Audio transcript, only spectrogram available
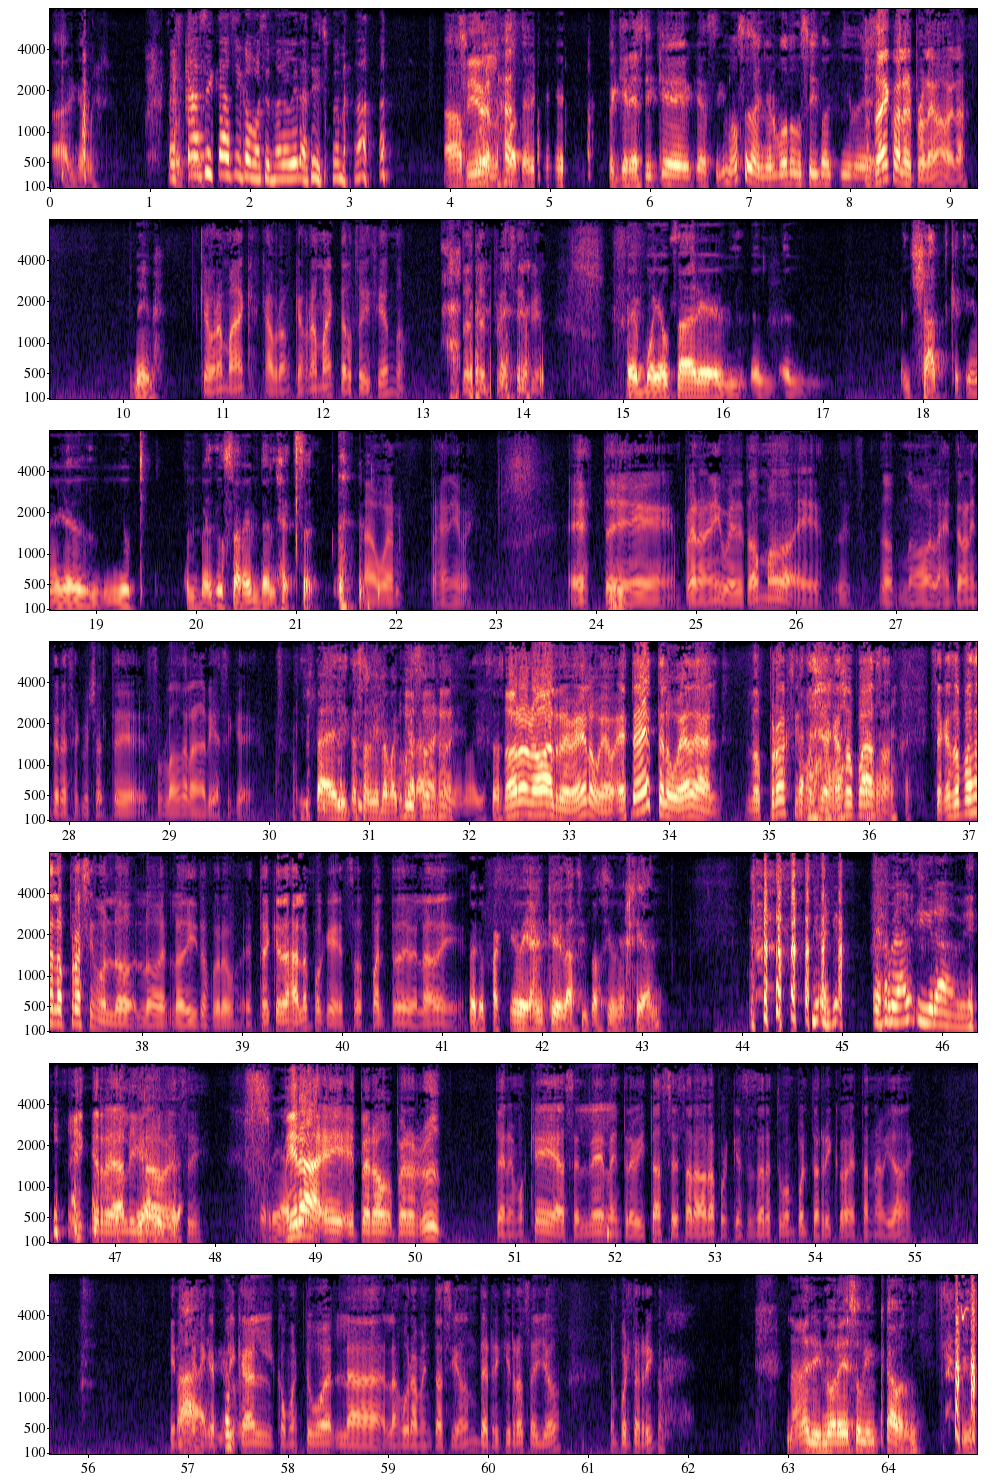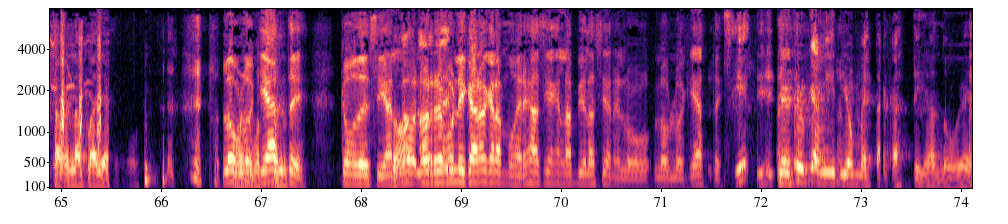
Álgame. Es casi, casi como si no le hubieras dicho nada. Ah, Sí, pues, ¿verdad? tener pues quiere decir que, que sí, no se dañó el botoncito aquí de. Tú sabes cuál es el problema, ¿verdad? Dime. Que es una Mac, cabrón, que es una Mac, te lo estoy diciendo. Desde el principio. Pues voy a usar el, el, el, el chat que tiene ahí el mute en vez de usar el del headset. Ah, bueno, pues anyway. Este, pero anyway, de todos modos, eh, no, no, a la gente no le interesa escucharte sublado de la nariz, así que... No, No, no, al revés, lo voy a- este, este lo voy a dejar. Los próximos, si acaso pasa. Si acaso pasan los próximos, lo, lo, lo edito, pero este hay que dejarlo porque eso es parte de verdad de... Pero para que vean que la situación es real. es real y grave. Es real y grave, sí. Mira, eh, eh, pero, pero Ruth, tenemos que hacerle la entrevista a César ahora porque César estuvo en Puerto Rico estas navidades. Y nos tiene que explicar cómo estuvo la, la juramentación de Ricky Rosselló en Puerto Rico. Nada, yo ignoré eso bien cabrón. Yo estaba en la playa. Lo bloqueaste, como decían No, los, los no, republicanos que las mujeres hacían en las violaciones, lo, lo bloqueaste. Sí, yo creo que a mí Dios me está castigando, güey.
